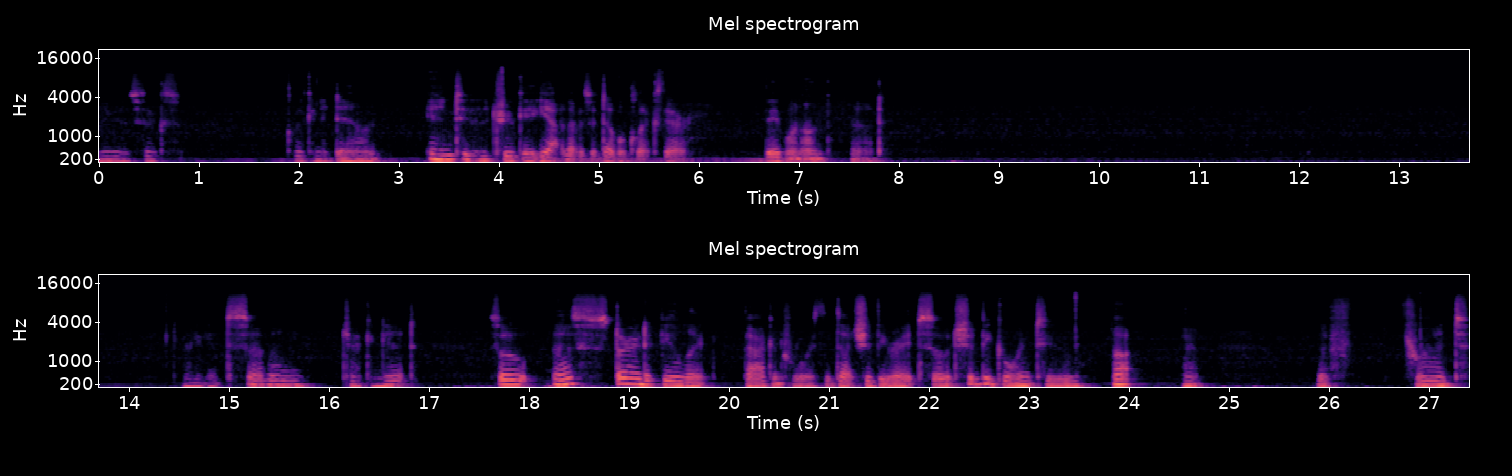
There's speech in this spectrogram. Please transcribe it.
Maybe that's six. Clicking it down into the true gate. Yeah, that was a double click there. Big one on that. Trying to get seven, checking it. So that's starting to feel like back and forth that that should be right. So it should be going to ah, the front.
